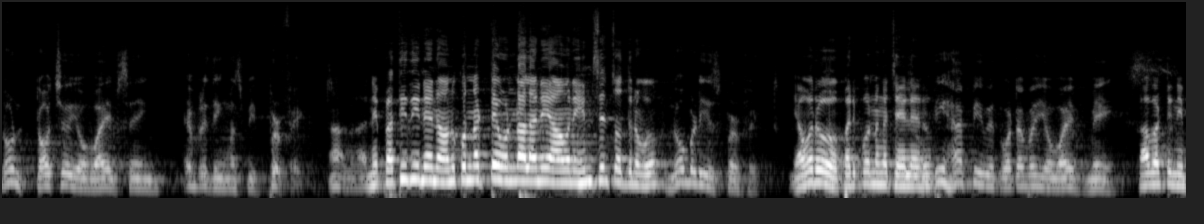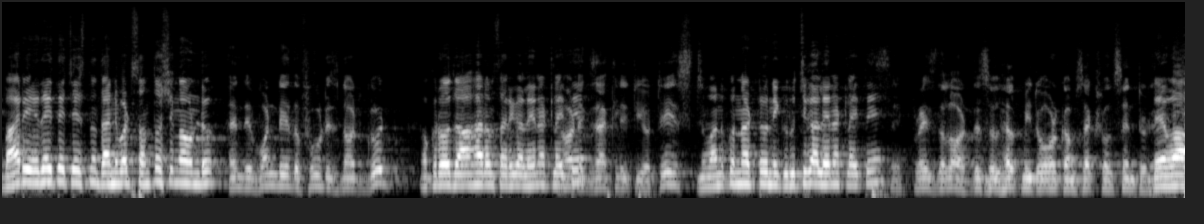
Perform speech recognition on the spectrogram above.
Don't torture your wife saying everything must be perfect. ఆ, నీ ప్రతిదీ నేను అనుకున్నట్టే ఉండాలని ఆమెను హింసించొద్దు నువ్వు Nobody is perfect. ఎవరు పరిపూర్ణంగా చేయలేరు? Be happy with whatever your wife may కాబట్టి నీ భార్య ఏదైతే చేస్తుందో దాన్ని బట్టి సంతోషంగా ఉండు. And if one day the food is not good ఒక రోజు ఆహారం సరిగా లేనట్లయితే ఎగ్జాక్ట్లీ టు యువర్ టేస్ట్ నువ్వు అనుకున్నట్టు నీకు రుచిగా లేనట్లయితే praise the Lord this will help me to overcome sexual sin today దేవా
